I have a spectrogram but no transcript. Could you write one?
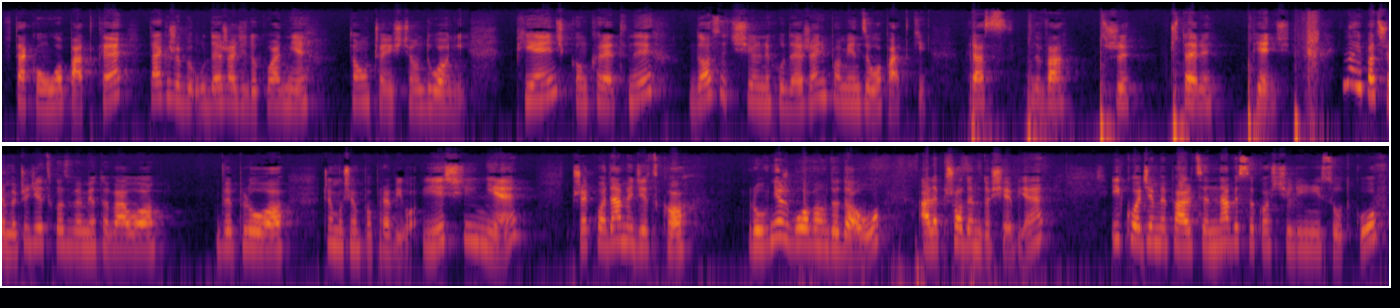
w taką łopatkę, tak żeby uderzać dokładnie tą częścią dłoni. Pięć konkretnych, dosyć silnych uderzeń pomiędzy łopatki. Raz, dwa, trzy, 4, 5. No i patrzymy, czy dziecko zwymiotowało, wypluło, czy mu się poprawiło. Jeśli nie, przekładamy dziecko również głową do dołu, ale przodem do siebie i kładziemy palce na wysokości linii sutków,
